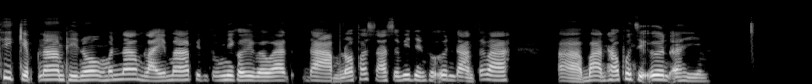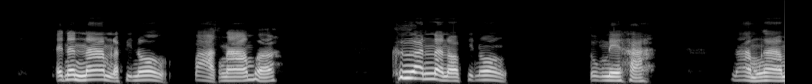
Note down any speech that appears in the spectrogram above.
ที่เก็บน้ำพี่น้องมันน้ำไหลมา เป็นตรงนี้เขาเรียกว่าดามเนาะภาษาสวีเดนเขาเอิ้นดามแต่ว่า อ่า บ้านเฮาเพิ่นสิเอิ้นไอ้ไอ้นั่นน้ำนะพี่น้อง ปากน้ำเหรอเขื่อนน่ะเนาะพี่น้อง ตรงนี้ค่ะน้ำงาม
